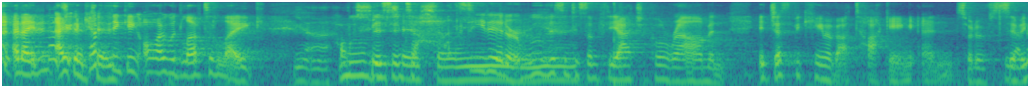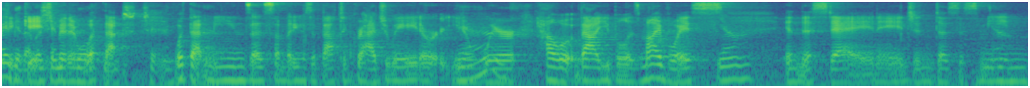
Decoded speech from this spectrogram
and I didn't. I, That's I kept too. thinking, oh, I would love to like Yeah. move this into seated hot or- seated or yeah, move this into some theatrical realm, and it just became about talking and sort of civic engagement and what that too. what that means as somebody who's about to graduate or you know where how valuable is my voice Yeah. In this day and age and does this Yeah. mean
